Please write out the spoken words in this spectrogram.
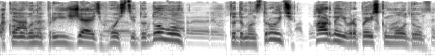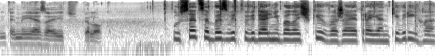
А коли вони приїжджають в гості додому, то демонструють гарну європейську моду. Усе це безвідповідальні балачки, вважає Траян Ківріга.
